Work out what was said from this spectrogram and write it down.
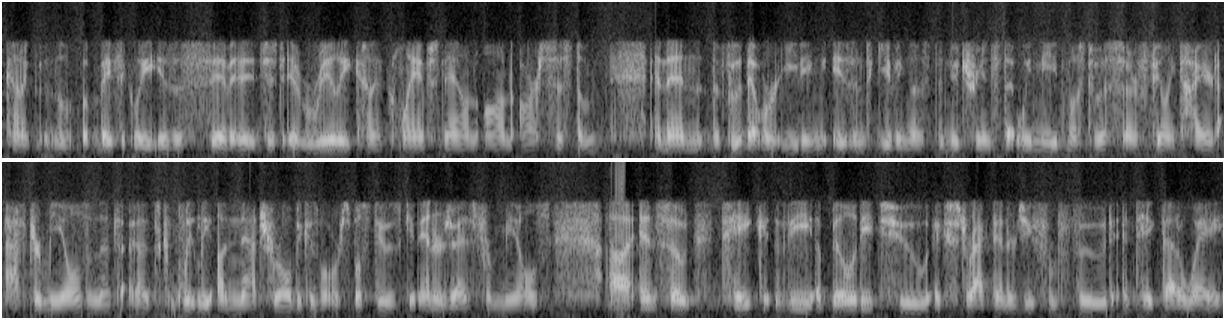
kind of basically is a sieve. It just it really kind of clamps down on our system, and then the food that we're eating isn't giving us the nutrients that we need. Most of us are feeling tired after meals, and that's it's completely unnatural because what we're supposed to do is get energized from meals. Uh, and so take the ability to extract energy from food and take that away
